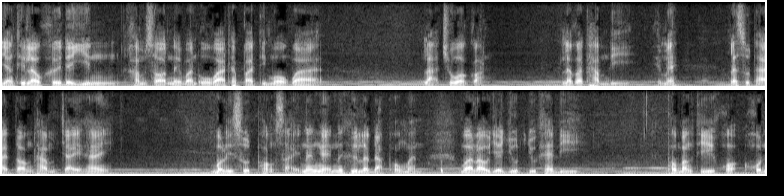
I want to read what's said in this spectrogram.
อย่างที่เราเคยได้ยินคำสอนในวันโอวาทปาติโมกว่าละชั่วก่อน แล้วก็ทำดีเห็นไหมและสุดท้ายต้องทำใจให้บริสุทธิ์ผ่องใสนั่นไงนั่นคือระดับของมัน ว่าเราอย่าหยุดอยู่แค่ดี เพราะบางทีคน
